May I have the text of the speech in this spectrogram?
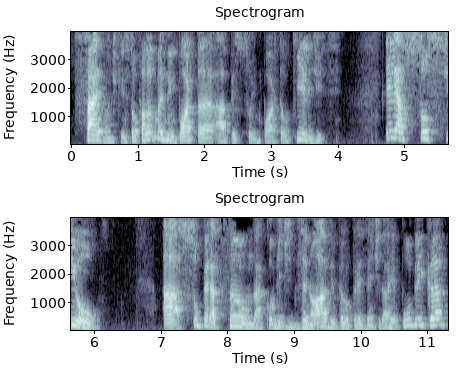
saibam de quem estou falando, mas não importa a pessoa, importa o que ele disse. Ele associou a superação da Covid-19 pelo presidente da República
